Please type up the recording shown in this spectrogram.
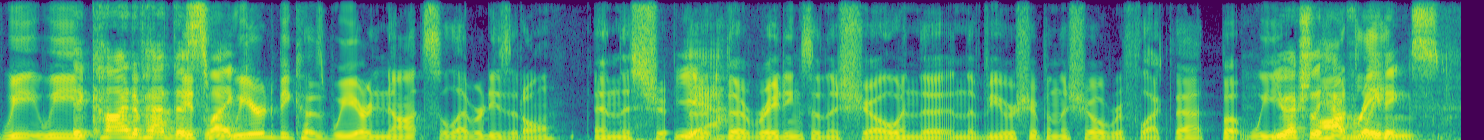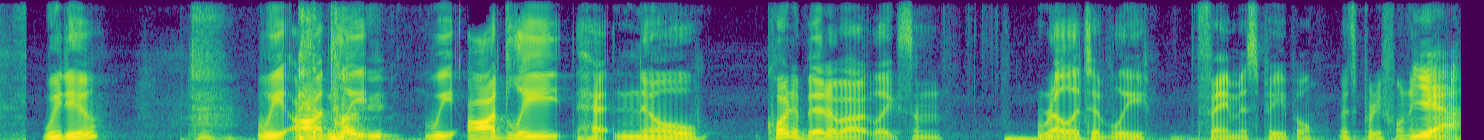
We we It kind of had this it's like weird because we are not celebrities at all, and this sh- Yeah. the, the ratings of the show and the and the viewership in the show reflect that. But we you actually have ratings. We do. We oddly you- we oddly ha- know quite a bit about like some relatively famous people. It's pretty funny. Yeah.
